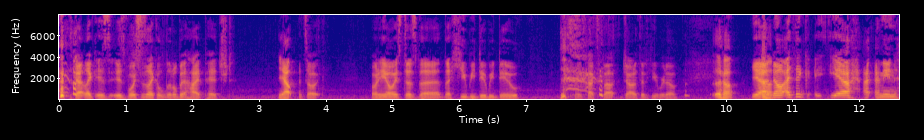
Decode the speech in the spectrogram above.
He's got like his his voice is like a little bit high pitched, yep. and so when he always does the the Hubie Dooby Doo when he talks about Jonathan Huberdeau. Uh-huh. Yeah, Uh-huh. no, I think yeah, I, I mean,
